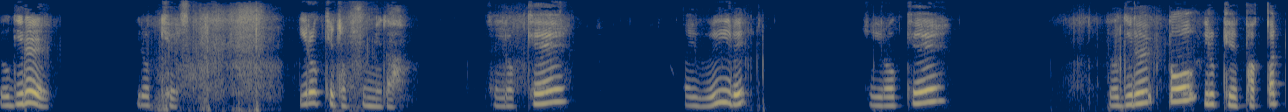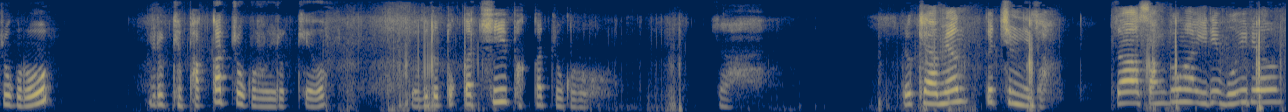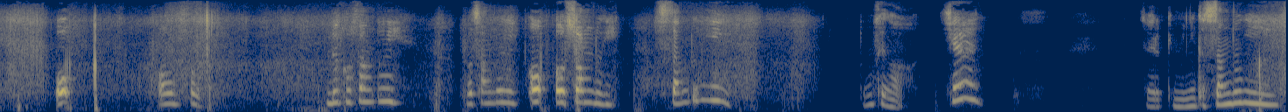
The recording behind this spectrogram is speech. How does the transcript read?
여기를 이렇게 이렇게 접습니다. 자 이렇게 아니 왜 이래? 자 이렇게 여기를 또 이렇게 바깥쪽으로 이렇게 바깥쪽으로 이렇게요. 여기도 똑같이 바깥쪽으로 자 이렇게 하면 끝입니다. 자 쌍둥아 이리 모이렴. 어? 어, 내거 쌍둥이. 어, 쌍둥이. 어, 어, 쌍둥이. 쌍둥이. 동생아. 야. 자, 이렇게 미니카 쌍둥이.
